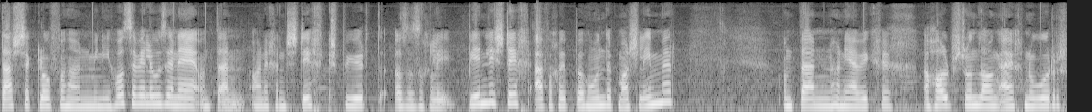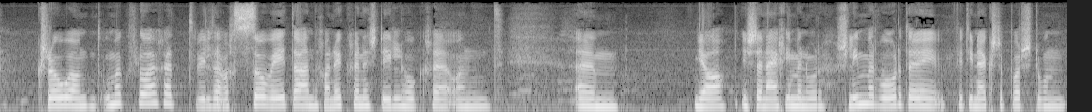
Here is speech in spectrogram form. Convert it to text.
Tasche gelaufen und habe meine Hose rausnehmen und dann habe ich einen Stich gespürt, also so ein bisschen Bienenstich, einfach etwa 100 Mal schlimmer. Und dann habe ich auch wirklich eine halbe Stunde lang eigentlich nur geschrauen und rumgeflucht, weil es einfach so weh tat, ich konnte nicht still hocken und ähm, ja, ist dann eigentlich immer nur schlimmer geworden für die nächsten paar Stunden,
